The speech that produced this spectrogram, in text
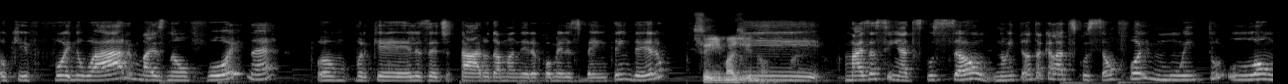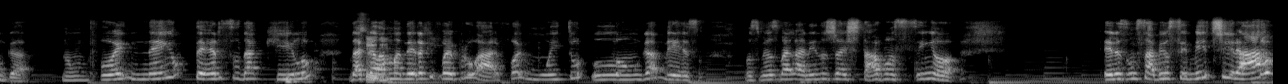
o que foi no ar, mas não foi, né? porque eles editaram da maneira como eles bem entenderam. Sim, imagino. E, mas assim, a discussão, no entanto, aquela discussão foi muito longa. Não foi nem um terço daquilo, daquela Sim. maneira que foi para o ar. Foi muito longa mesmo. Os meus bailarinos já estavam assim, ó, eles não sabiam se me tiravam.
